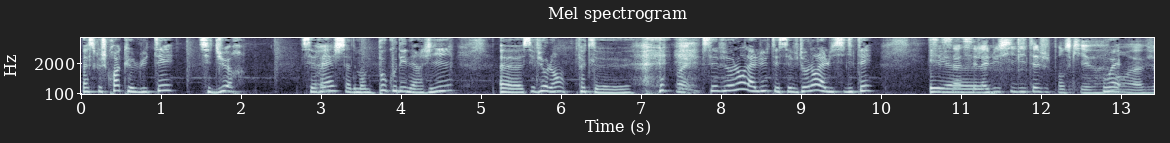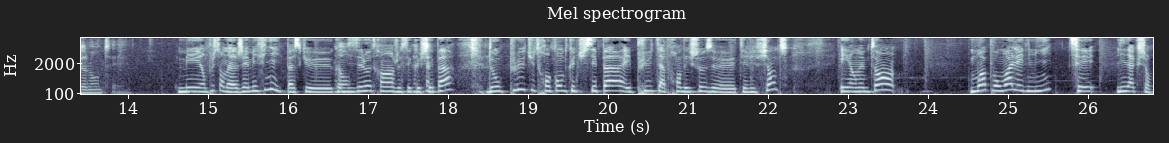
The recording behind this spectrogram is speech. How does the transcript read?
parce que je crois que lutter, c'est dur, c'est rêche, ça demande beaucoup d'énergie. euh, c'est violent, en fait, le... c'est violent la lutte et c'est violent la lucidité. C'est Et, ça, euh, c'est la lucidité, je pense, qui est vraiment euh, violente. et- Mais en plus, on n'a jamais fini parce que, comme disait l'autre, hein, je sais que je sais pas. Donc, plus tu te rends compte que tu sais pas et plus tu apprends des choses euh, terrifiantes. Et en même temps, moi, pour moi, l'ennemi, c'est l'inaction,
